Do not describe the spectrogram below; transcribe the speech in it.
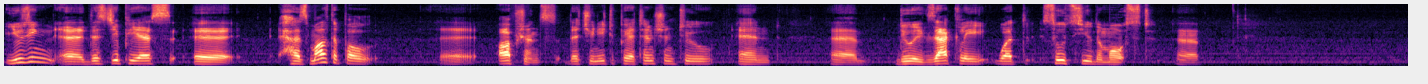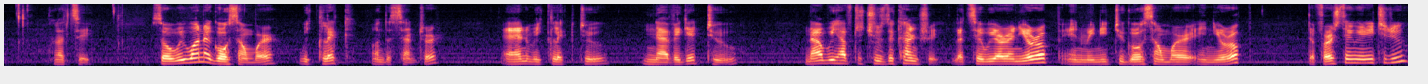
using uh, this GPS uh, has multiple uh, options that you need to pay attention to and um, do exactly what suits you the most. Let's see. So we want to go somewhere. We click on the center and we click to navigate to. Now we have to choose the country. Let's say we are in Europe and we need to go somewhere in Europe. The first thing we need to do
